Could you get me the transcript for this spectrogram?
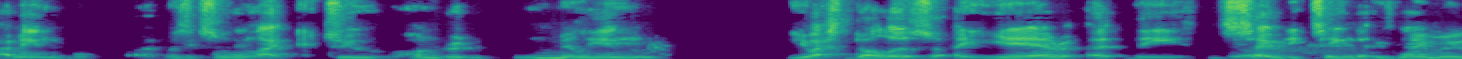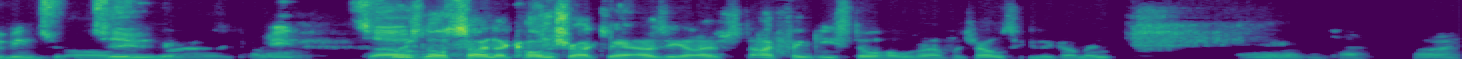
I mean, was it something like two hundred million US dollars a year at the Saudi team that he's now moving to? Oh, to? I mean, Well, so he's not signed a contract yet, has he? I, I think he's still holding out for Chelsea to come in. Oh, okay, all right.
